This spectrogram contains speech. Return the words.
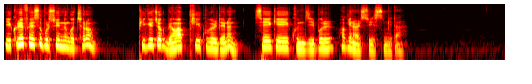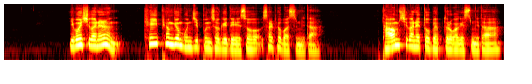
이 그래프에서 볼 수 있는 것처럼 비교적 명확히 구별되는 세 개의 군집을 확인할 수 있습니다. 이번 시간에는 K평균 군집 분석에 대해서 살펴봤습니다. 다음 시간에 또 뵙도록 하겠습니다.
